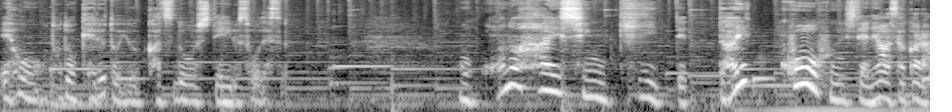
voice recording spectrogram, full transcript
絵本を届けるという活動をしているそうですもうこの配信聞いて大興奮してね朝から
